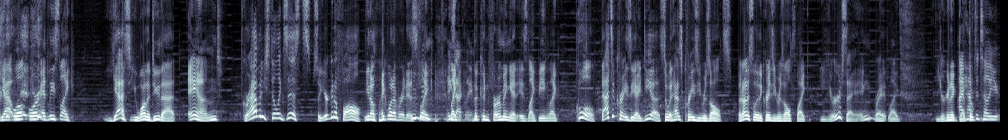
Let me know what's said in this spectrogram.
yeah, well, or at least like, yes, you want to do that, and gravity still exists, so you're gonna fall. You know, like whatever it is, mm-hmm. like, Exactly. like the confirming it is like being like, cool, that's a crazy idea, so it has crazy results, but not necessarily the crazy results like you're saying, right? Like, you're gonna get i have the to tell you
